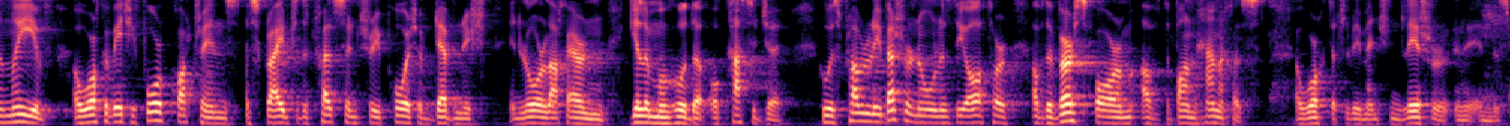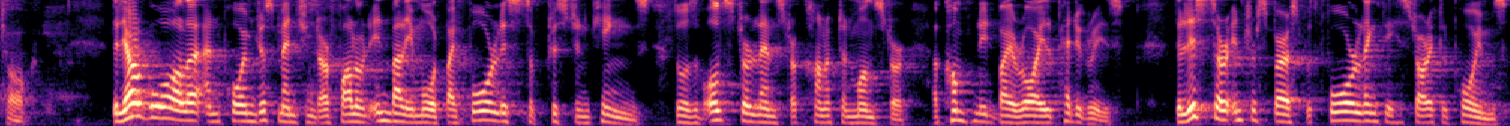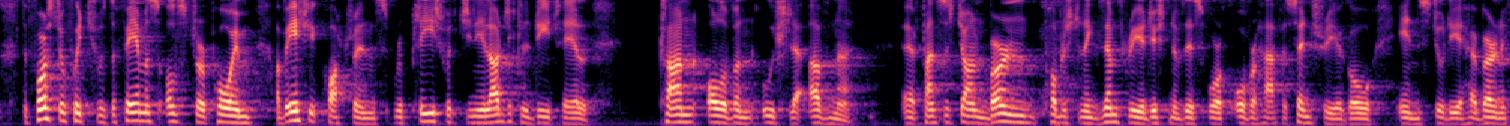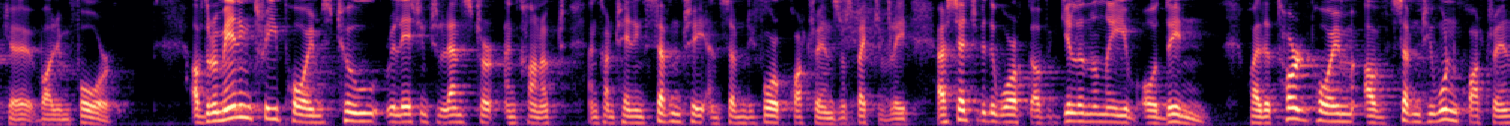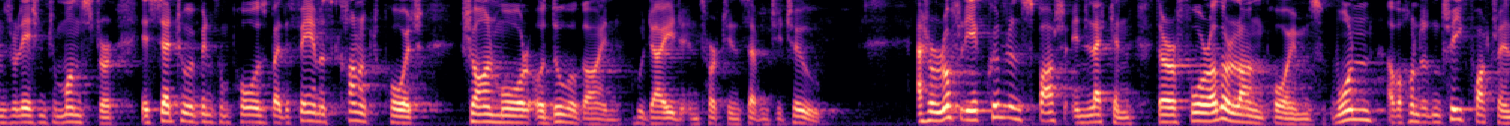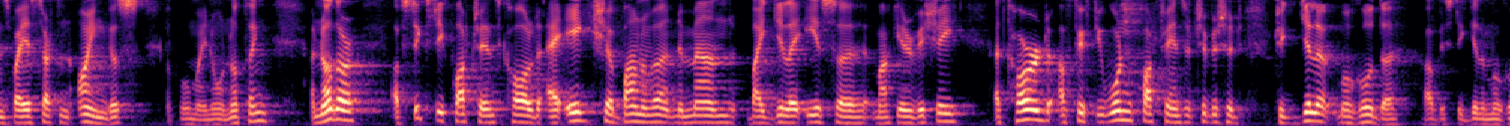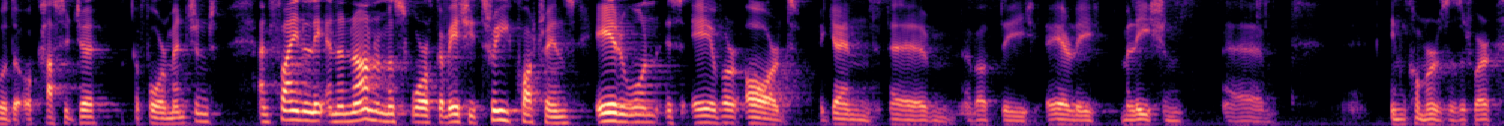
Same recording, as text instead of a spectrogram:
a work of 84 quatrains ascribed to the 12th century poet of Devenish in Lower Lough Erne, Gillam Mahuda ó Casside, who is probably better known as the author of the verse form of the Banshenchas, a work that will be mentioned later in, in this talk. The Leabhar and poem just mentioned are followed in Ballymote by four lists of Christian kings, those of Ulster, Leinster, Connacht, and Munster, accompanied by royal pedigrees. The lists are interspersed with four lengthy historical poems, the first of which was the famous Ulster poem of 80 quatrains, replete with genealogical detail Clan Olivan Ushla Avna. Uh, Francis John Byrne published an exemplary edition of this work over half a century ago in Studia Hibernica, Volume 4. Of the remaining three poems, two relating to Leinster and Connacht and containing 70 and 74 quatrains respectively, are said to be the work of Gillan O'Neive O'Din, while the third poem of 71 quatrains relating to Munster is said to have been composed by the famous Connacht poet Sean Moore O'Dowagoyne, who died in 1372. At a roughly equivalent spot in Lecan, there are four other long poems, one of 103 quatrains by a certain Oengus, of whom I know nothing, another of 60 quatrains called A Eigsha Banava Naman by Gilla Isa Makirvishi, a third of 51 quatrains attributed to Gilla Moguda, obviously Gilla Moguda or Cassige, aforementioned, and finally, an anonymous work of 83 quatrains, Erewon is Ever Ord, again um, about the early Milesian uh, incomers, as it were.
